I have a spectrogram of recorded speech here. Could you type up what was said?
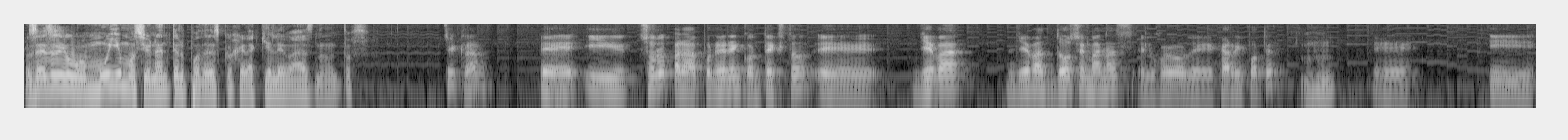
o sea, es como muy emocionante el poder escoger a quién le vas, ¿no? Entonces. Sí, claro. Eh, y solo para poner en contexto, eh, lleva, lleva dos semanas el juego de Harry Potter. Eh, y,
